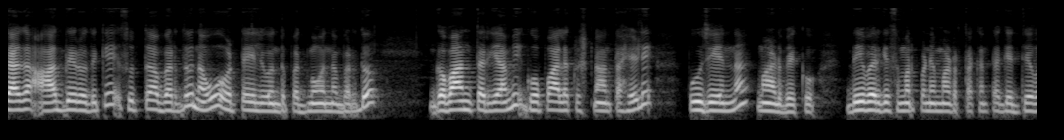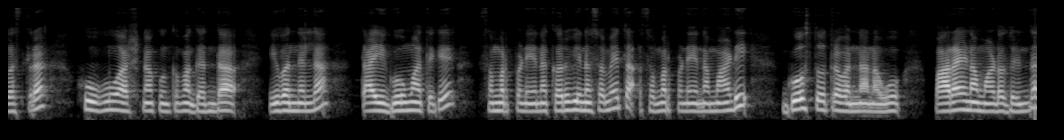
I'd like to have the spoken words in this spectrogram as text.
ಜಾಗ ಆಗದೇ ಇರೋದಕ್ಕೆ ಸುತ್ತ ಬರೆದು ನಾವು ಹೊಟ್ಟೆಯಲ್ಲಿ ಒಂದು ಪದ್ಮವನ್ನು ಬರೆದು ಗವಾಂತರ್ಯಾಮಿ ಗೋಪಾಲಕೃಷ್ಣ ಅಂತ ಹೇಳಿ ಪೂಜೆಯನ್ನು ಮಾಡಬೇಕು. ದೇವರಿಗೆ ಸಮರ್ಪಣೆ ಮಾಡಿರ್ತಕ್ಕಂಥ ಗೆಜ್ಜೆ, ವಸ್ತ್ರ, ಹೂವು ಅರ್ಶಿನ ಕುಂಕುಮ, ಗಂಧ ಇವನ್ನೆಲ್ಲ ತಾಯಿ ಗೋಮಾತೆಗೆ ಸಮರ್ಪಣೆಯನ್ನು, ಕರುವಿನ ಸಮೇತ ಸಮರ್ಪಣೆಯನ್ನು ಮಾಡಿ ಗೋಸ್ತೋತ್ರವನ್ನು ನಾವು ಪಾರಾಯಣ ಮಾಡೋದ್ರಿಂದ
